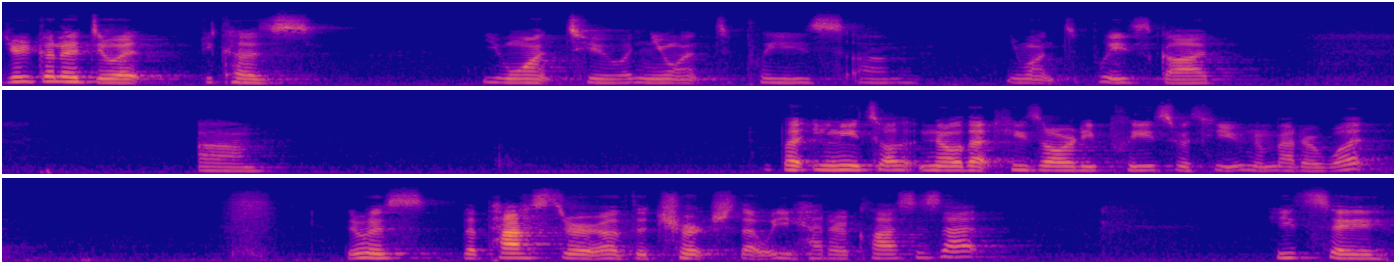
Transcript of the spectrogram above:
you're going to do it because you want to and you want to please um, you want to please God. Um, but you need to know that He's already pleased with you no matter what. There was the pastor of the church that we had our classes at. He'd say,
